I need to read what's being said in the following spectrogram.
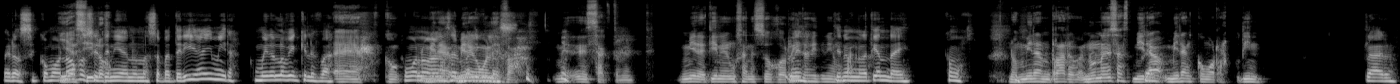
Pero si, como no, pues si los- tenían una zapatería y mira, mira lo bien que les va. Eh, con- ¿Cómo no van a mira mira cómo les va. Exactamente. Mire, tienen, usan esos gorritos Mira, y tienen, tienen una tienda ahí. ¿Cómo? nos miran raro. En una de esas mira, Sí. miran como Rasputín. Claro.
